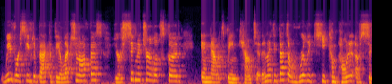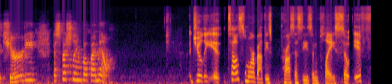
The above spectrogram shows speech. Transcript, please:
We've received it back at the election office. Your signature looks good, and now it's being counted. And I think that's a really key component of security, especially in vote by mail. Julie, tell us more about these processes in place. So if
